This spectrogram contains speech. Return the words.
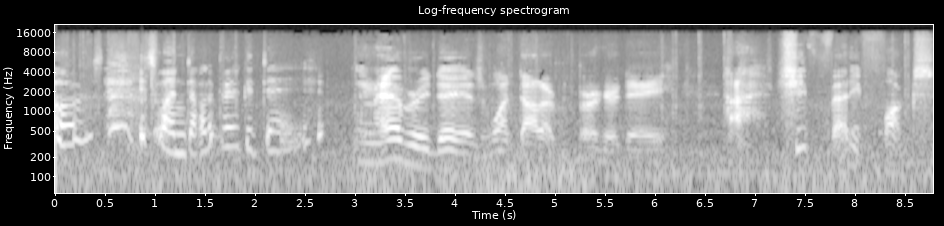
course. It's one dollar burger day. Every day is one dollar burger day. Ha, cheap fatty fucks.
